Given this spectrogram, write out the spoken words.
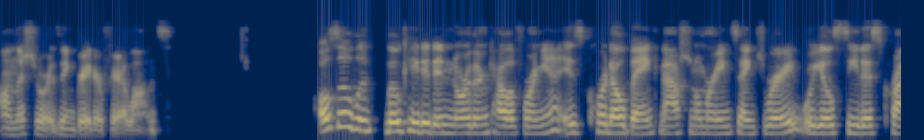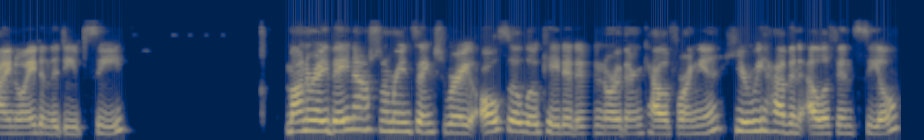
on the shores in Greater Farallones. Also lo located in Northern California is Cordell Bank National Marine Sanctuary, where you'll see this crinoid in the deep sea. Monterey Bay National Marine Sanctuary, also located in Northern California. Here we have an elephant seal.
